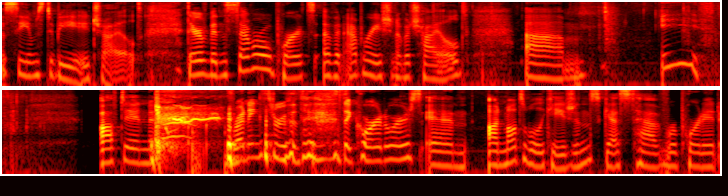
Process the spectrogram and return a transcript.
seems to be a child. There have been several reports of an apparition of a child, um, eh, often running through the, the corridors, and on multiple occasions, guests have reported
